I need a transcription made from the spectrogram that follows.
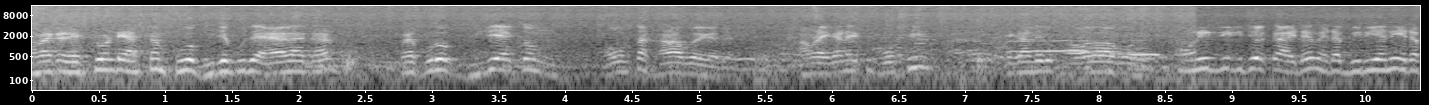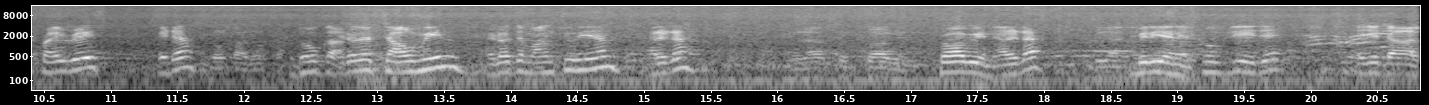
আমরা একটা রেস্টুরেন্টে আসলাম, পুরো ভিজে পুজে একাকার মানে পুরো ভিজে একদম অবস্থা খারাপ হয়ে গেছে। আমরা এখানে একটু বসি, এখান থেকে খাওয়া দাওয়া করি। পনির দিয়ে কিছু একটা আইটেম এটা বিরিয়ানি, এটা ফ্রাইড রাইস এটা ধোকা। এটা হচ্ছে চাউমিন, এটা হচ্ছে মাঞ্চুরিয়ান, আর এটা সয়াবিন, আর এটা বিরিয়ানি। সবজি এই যে এই যে ডাল।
